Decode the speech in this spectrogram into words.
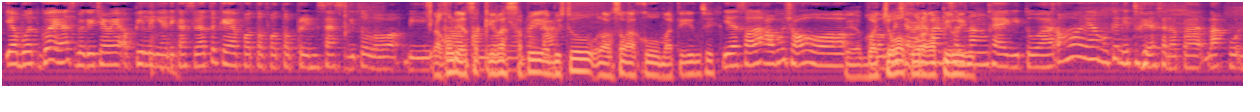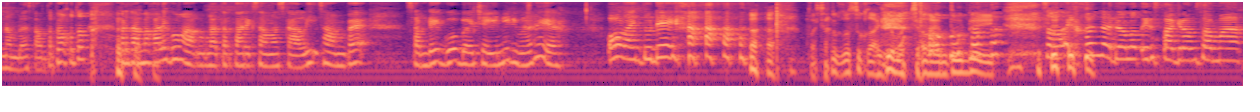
Ya buat gue ya sebagai cewek appealing ya dikasih lihat tuh kayak foto-foto princess gitu loh di Aku lihat sekilas tapi mereka. abis itu langsung aku matiin sih. Ya soalnya kamu cowok Ya, buat cowok kurang kan appealing. seneng kayak gituan Oh ya mungkin itu ya kenapa laku 16 tahun Tapi aku tuh pertama kali gue gak, nggak tertarik sama sekali Sampai someday gue baca ini di mana ya Oh Line Today Pacarku suka aja baca Line Today. Soalnya gue gak download Instagram sama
